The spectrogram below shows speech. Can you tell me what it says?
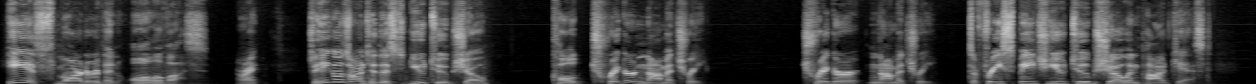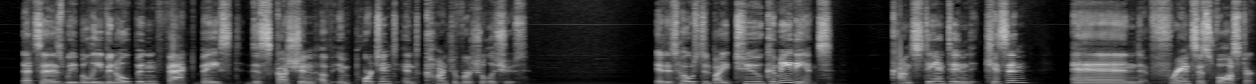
he is smarter than all of us. All right. So he goes on to this YouTube show called Triggernometry. Triggernometry. It's a free speech YouTube show and podcast that says we believe in open, fact based discussion of important and controversial issues. It is hosted by two comedians, Konstantin Kisin and Francis Foster.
